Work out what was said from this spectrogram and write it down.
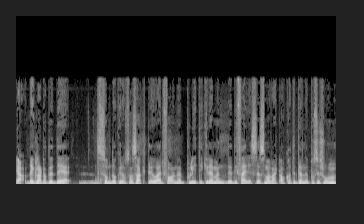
Ja, det er klart at det, det, som dere også har sagt, det er jo erfarne politikere, men det er de færreste som har vært akkurat i denne posisjonen.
